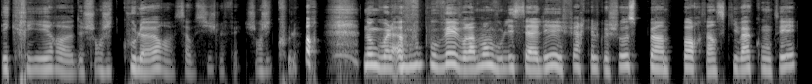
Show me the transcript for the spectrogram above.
d'écrire, de changer de couleur, ça aussi je le fais, changer de couleur. Donc voilà, vous pouvez vraiment vous laisser aller et faire quelque chose, peu importe hein, ce qui va compter.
